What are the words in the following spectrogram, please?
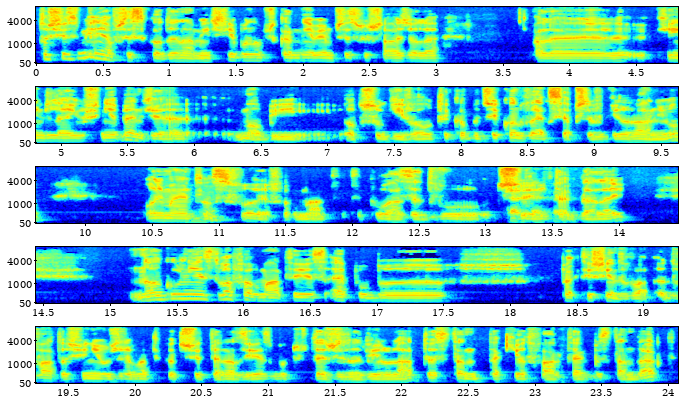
to się zmienia wszystko dynamicznie, bo na przykład nie wiem, czy słyszałeś, ale, ale Kindle już nie będzie Mobi obsługiwał, tylko będzie konwersja przy wgrywaniu. Oni mają tam mhm. swoje formaty typu AZ2, 3 tak, tak, i tak, tak dalej. No ogólnie jest dwa formaty, jest EPUB praktycznie dwa, dwa to się nie używa, tylko trzy teraz jest, bo tu też jest od wielu lat. To jest ten taki otwarty jakby standard.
